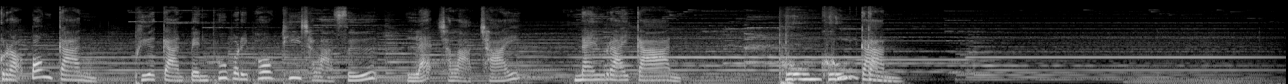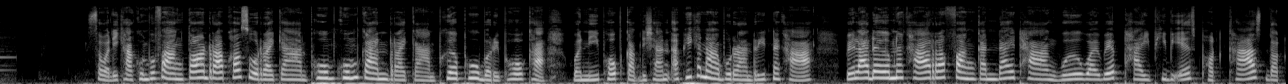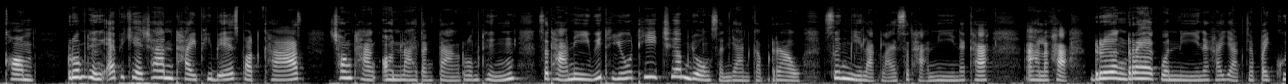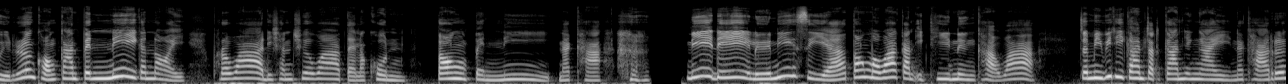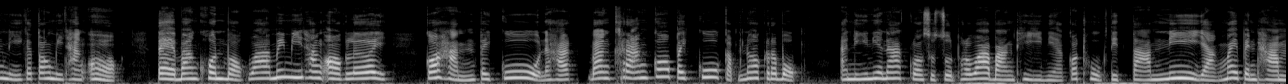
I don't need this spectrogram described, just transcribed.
เกราะป้องกัน เพื่อการเป็นผู้บริโภคที่ฉลาดซื้อ และฉลาดใช้ ในรายการ ภูมิคุ้มกัน สวัสดีค่ะ คุณผู้ฟังต้อนรับเข้าสู่รายการภูมิคุ้มกันรายการเพื่อผู้บริโภคค่ะ วันนี้พบกับดิฉัน อภิคณาบุราริศนะคะ เวลาเดิมนะคะ รับฟังกันได้ทาง w w w t h a i PBS Podcast com รวมถึงแอปพลิเคชันไทย PBS Podcast ช่องทางออนไลน์ต่างๆ รวมถึงสถานีวิทยุที่เชื่อมโยงสัญญาณกับเรา ซึ่งมีหลากหลายสถานีนะคะเอาละค่ะ เรื่องแรกวันนี้นะคะ อยากจะไปคุยเรื่องของการเป็นหนี้กันหน่อย เพราะว่าดิฉันเชื่อว่าแต่ละคนต้องเป็นหนี้นะคะหนี้ดีหรือหนี้เสียต้องมาว่ากันอีกทีหนึ่งค่ะว่า จะมีวิธีการจัดการยังไงนะคะ เรื่องนี้ก็ต้องมีทางออก แต่บางคนบอกว่าไม่มีทางออกเลย ก็หันไปกู้นะคะ บางครั้งก็ไปกู้กับนอกระบบ อันนี้เนี่ยน่ากลัวสุดๆ เพราะว่าบางทีเนี่ยก็ถูกติดตามหนี้อย่างไม่เป็นธรรม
